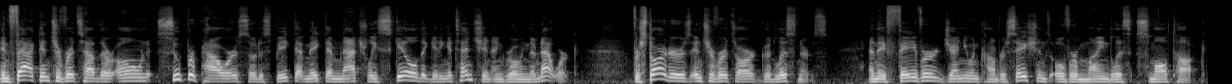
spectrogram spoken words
In fact, introverts have their own superpowers, so to speak, that make them naturally skilled at getting attention and growing their network. For starters, introverts are good listeners, and they favor genuine conversations over mindless small talk.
